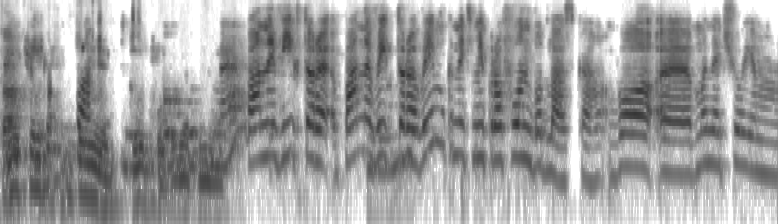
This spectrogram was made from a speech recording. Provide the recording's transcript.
Так, Пане Вікторе, пане Вікторе, вимкніть мікрофон, будь ласка, бо е, ми не чуємо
